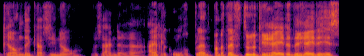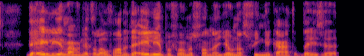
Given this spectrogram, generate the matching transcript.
Grande Casino. We zijn er uh, eigenlijk ongepland, maar dat heeft natuurlijk een reden. De reden is de Alien, waar we net al over hadden. De Alien performance van uh, Jonas Vingerkaart op deze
